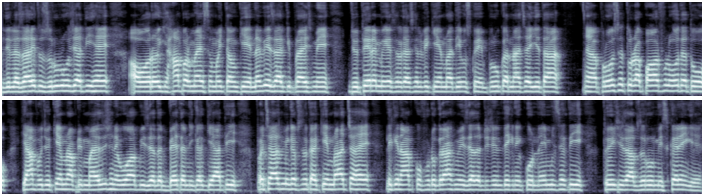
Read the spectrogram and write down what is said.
दिल आज़ारी तो ज़रूर हो जाती है। और यहाँ पर मैं समझता हूँ कि नबे हज़ार की प्राइस में जो तेरह मेगा का सेल्फी कैमरा दिया, उसको इम्प्रूव करना चाहिए था। प्रोसेसर थोड़ा पावरफुल होता तो यहाँ पर जो कैमरा ऑप्टिमाइजेशन है, वो और भी ज़्यादा बेहतर निकल के आती। पचास मेगापिक्सल का कैमरा अच्छा है, लेकिन आपको फोटोग्राफ में ज़्यादा डिटेल देखने को नहीं मिल सकती। तो ये चीज़ आप ज़रूर मिस करेंगे।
